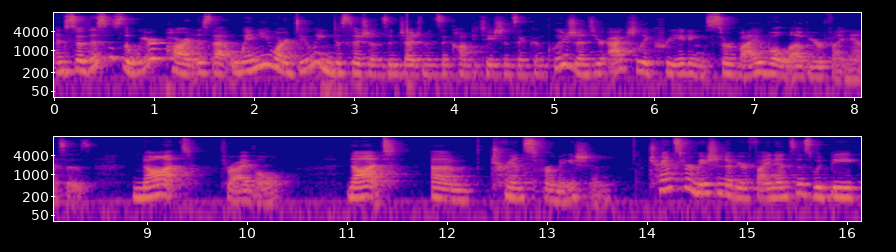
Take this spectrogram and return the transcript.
And so this is the weird part is that when you are doing decisions and judgments and computations and conclusions, you're actually creating survival of your finances, not thrival, not um, transformation. Transformation of your finances would be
